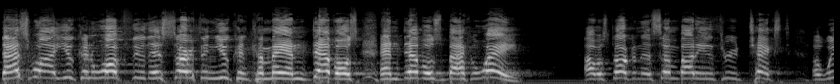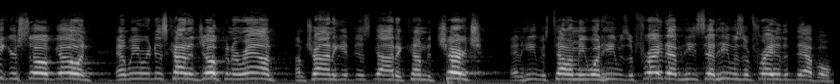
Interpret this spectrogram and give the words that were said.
That's why you can walk through this earth and you can command devils and devils back away. I was talking to somebody through text a week or so ago, and, and we were just kind of joking around. I'm trying to get this guy to come to church and he was telling me what he was afraid of, and he said he was afraid of the devil.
